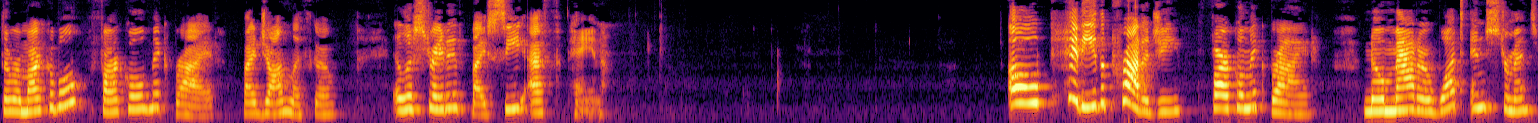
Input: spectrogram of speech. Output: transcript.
The Remarkable Farkle McBride by John Lithgow, illustrated by C. F. Payne. Oh, pity the prodigy, Farkle McBride! No matter what instrument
